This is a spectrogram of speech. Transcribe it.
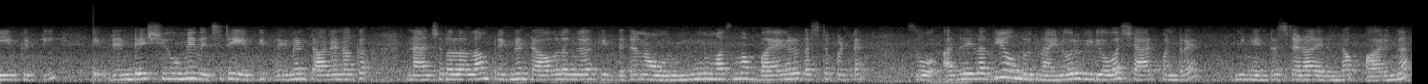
நீர்க்கட்டி ரெண்டு இஷ்யூவுமே வச்சுட்டு எப்படி ப்ரெக்னென்ட் ஆனேனாக்கா நேச்சுரலாலாம் ப்ரெக்னென்ட் ஆகலைங்க. கிட்டத்தட்ட நான் ஒரு மூணு மாதமாக பயங்கர கஷ்டப்பட்டேன். ஸோ அது எல்லாத்தையும் உங்களுக்கு நான் இன்னொரு வீடியோவாக ஷேர் பண்ணுறேன் நீங்கள் இன்ட்ரெஸ்டடாக இருந்தால் பாருங்கள்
